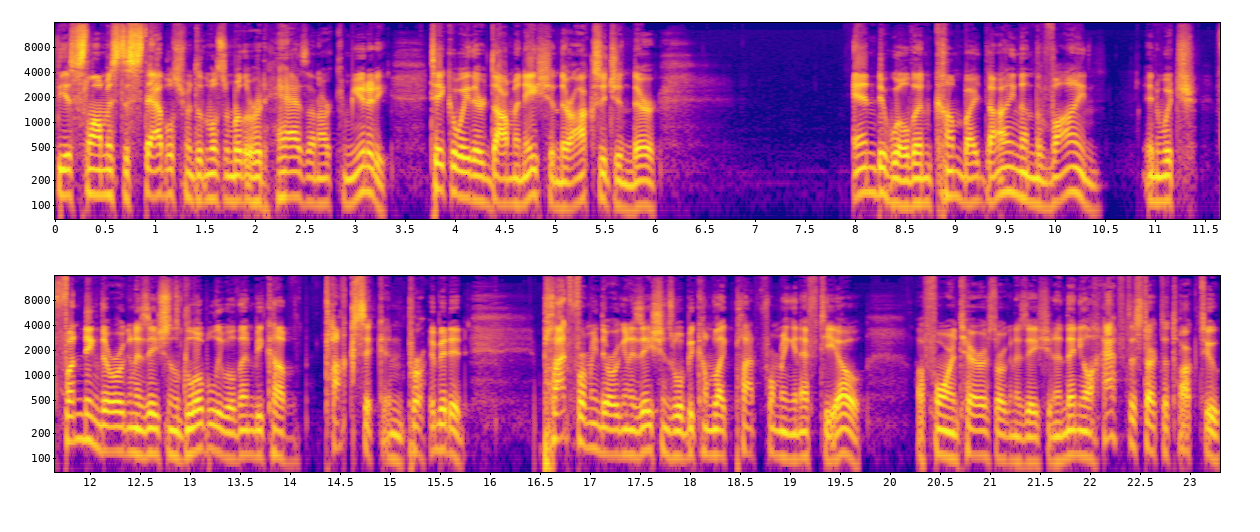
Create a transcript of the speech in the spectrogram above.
the Islamist establishment of the Muslim Brotherhood has on our community. Take away their domination, their oxygen, their end will then come by dying on the vine, in which funding their organizations globally will then become toxic and prohibited. Platforming their organizations will become like platforming an FTO, a foreign terrorist organization, and then you'll have to start to talk to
